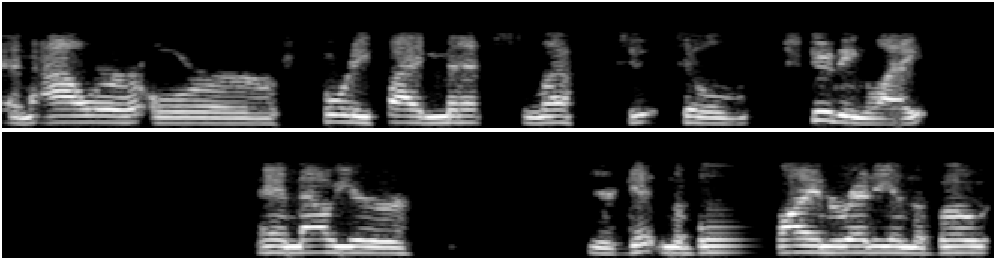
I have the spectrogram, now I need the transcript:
an hour or 45 minutes left to, till shooting light. And now you're you're getting the blind ready in the boat,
